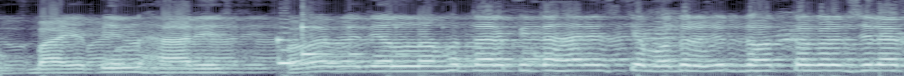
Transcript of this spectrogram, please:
উকবাই বিন হারিস। খোবাইব রাদিয়াল্লাহু তার পিতা হারিসকে বদর যুদ্ধে হত্যা করেছিলেন।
